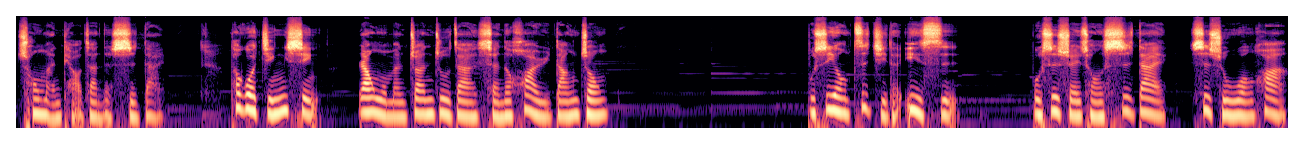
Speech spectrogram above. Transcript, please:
充满挑战的时代。透过警醒，让我们专注在神的话语当中，不是用自己的意思，不是随从世代世俗文化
